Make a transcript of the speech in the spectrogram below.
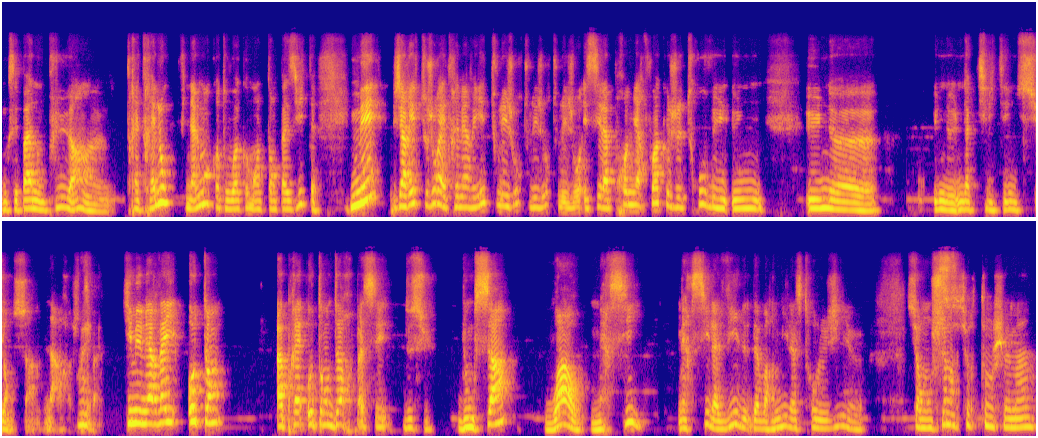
donc c'est pas non plus hein, euh, très très long finalement quand on voit comment le temps passe vite, mais j'arrive toujours à être émerveillée tous les jours, tous les jours, tous les jours, et c'est la première fois que je trouve une, une, une, une, activité, une science, un art, je sais pas qui m'émerveille autant après autant d'heures passées dessus. Donc ça, waouh, merci. Merci la vie d'avoir mis l'astrologie euh, sur mon chemin. Sur ton chemin.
